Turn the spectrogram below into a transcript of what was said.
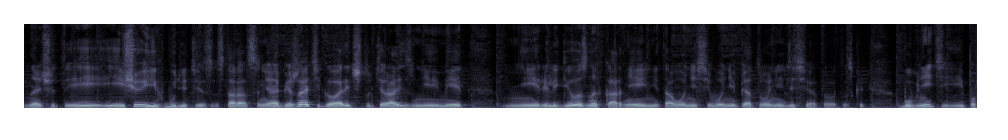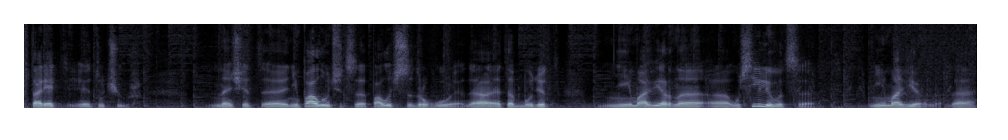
значит, и, и еще их будете стараться не обижать и говорить, что терроризм не имеет ни религиозных корней, ни того, ни сего, ни пятого, ни десятого, так сказать. Бубнить и повторять эту чушь значит, э, не получится, получится другое, да, это будет неимоверно э, усиливаться, неимоверно, да,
